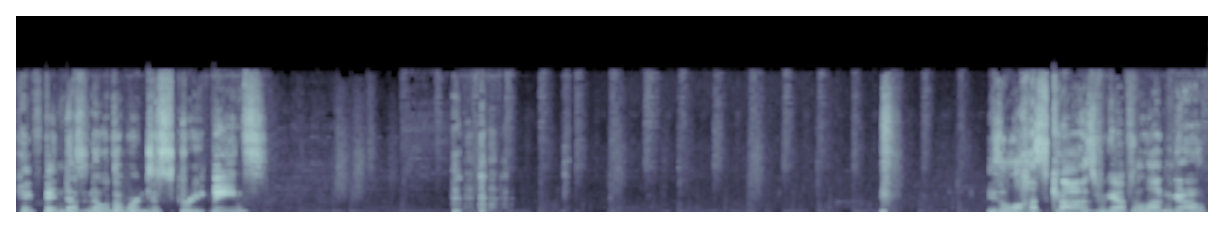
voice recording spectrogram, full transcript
Okay, Finn doesn't know what the word discreet means. He's a lost cause. We're gonna have to let him go.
